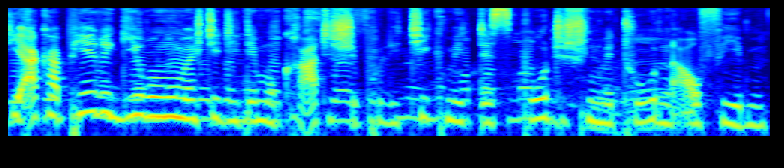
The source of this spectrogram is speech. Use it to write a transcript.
Die AKP-Regierung möchte die demokratische Politik mit despotischen Methoden aufheben.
